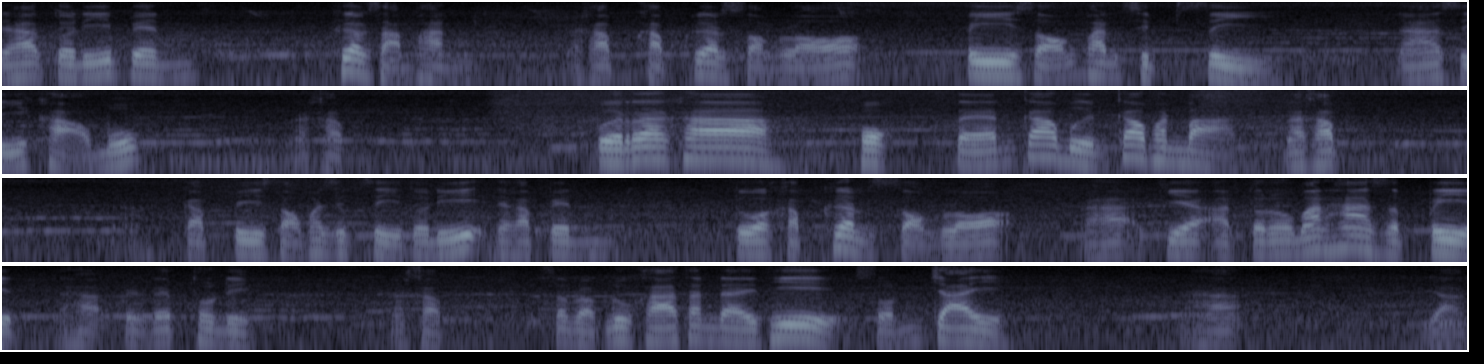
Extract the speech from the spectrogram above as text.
นะครับตัวนี้เป็นเครื่อง 3,000 นะครับขับเคลื่อน 2 ล้อ ปี 2014 นะฮะสีขาวมุกนะครับเปิดราคา 699,000 บาทนะครับกับปี 2014 ตัวนี้นะครับเป็นตัวขับเคลื่อน 2 ล้อนะฮะเกียร์อัตโนมัติ 5 สปีดนะฮะเป็นเรปโทนิกนะครับสำหรับลูกค้าท่านใดที่สนใจนะฮะอยาก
